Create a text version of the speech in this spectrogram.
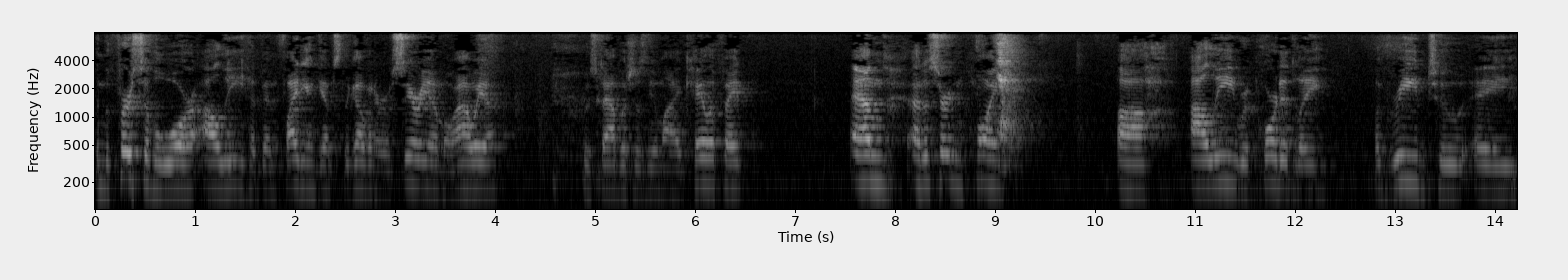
in the first civil war Ali had been fighting against the governor of Syria, Muawiyah, who establishes the Umayyad Caliphate. And at a certain point, uh, Ali reportedly agreed to a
